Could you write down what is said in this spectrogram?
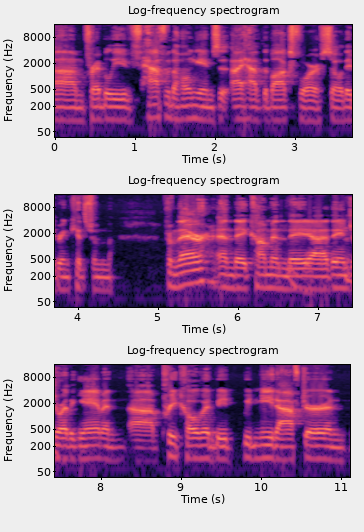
um, for I believe half of the home games that I have the box for. So they bring kids from from there and they come and they uh, they enjoy the game. And uh, pre COVID, we we'd meet after and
